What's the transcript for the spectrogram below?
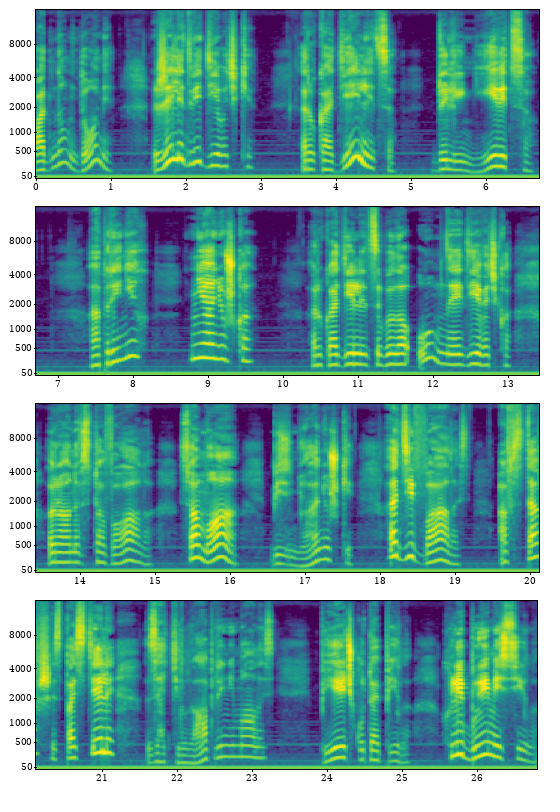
В одном доме жили две девочки, рукодельница да ленивица, а при них нянюшка. Рукодельница была умная девочка, рано вставала, сама, без нянюшки, одевалась, а вставши с постели, за дела принималась, печку топила, хлебы месила,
